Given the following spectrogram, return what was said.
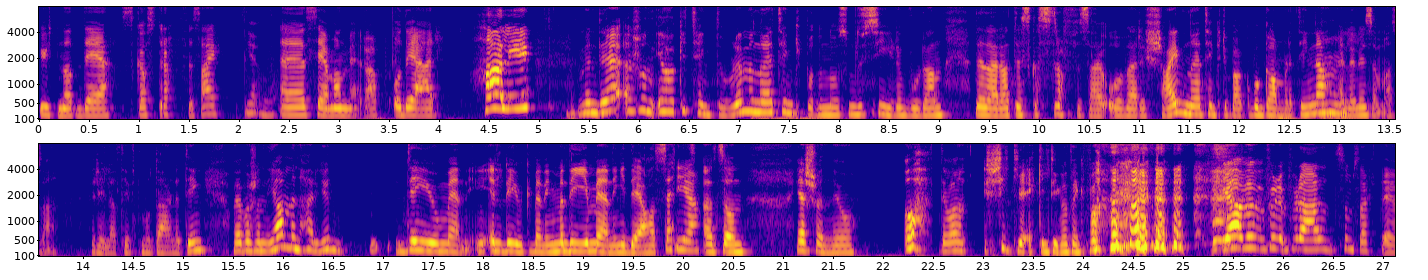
uten at det skal straffe seg, Ja. eh, ser man mer av. Og det er herlig! Men det er sånn, Jeg har ikke tenkt over det, men når jeg tenker på det nå som du sier det, hvordan det der at det skal straffe seg å være skeiv Når jeg tenker tilbake på gamle ting, da, eller liksom altså, relativt moderne ting Og jeg er bare sånn Ja, men herregud, det gir jo mening Eller det gir jo ikke mening, men det gir mening i det jeg har sett. Ja. At sånn Jeg skjønner jo Åh, det var en skikkelig ekkel ting å tenke på. Ja, men for, for det er som sagt det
